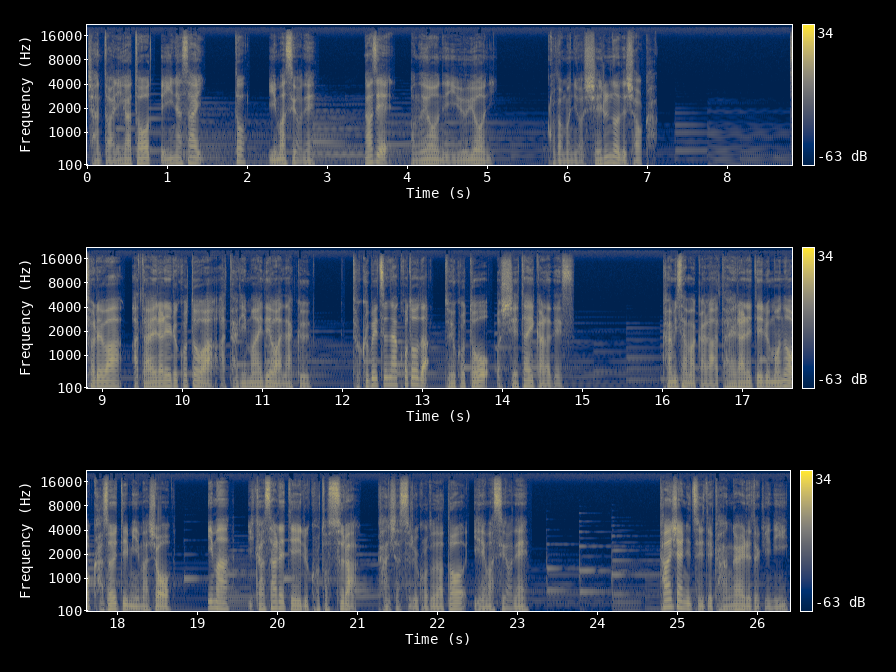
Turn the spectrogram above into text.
ちゃんとありがとうって言いなさいと言いますよね。なぜそのように言うように子供に教えるのでしょうか？それは与えられることは当たり前ではなく特別なことだということを教えたいからです。神様から与えられているものを数えてみましょう。今生かされていることすら感謝することだと言えますよね。感謝について考えるときに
